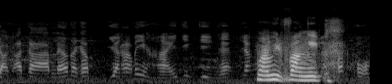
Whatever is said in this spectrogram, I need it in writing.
จากอาการแล้วนะครับ ยังไม่หายจริงๆฮะมาผิดฝั่งอีก ครับผม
